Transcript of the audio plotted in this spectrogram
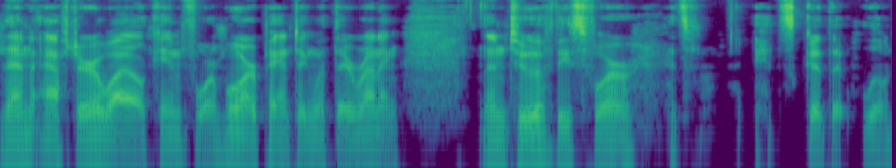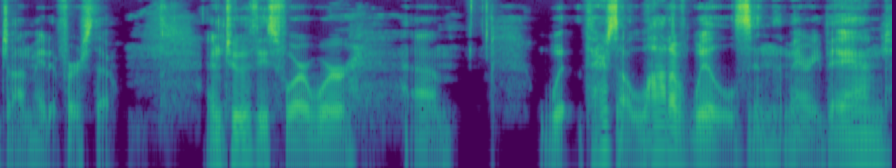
Then, after a while, came four more, panting with their running. And two of these four, it's it's good that Little John made it first, though. And two of these four were, um, w- there's a lot of Wills in the merry band.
